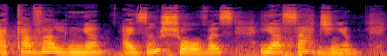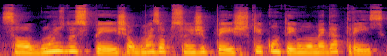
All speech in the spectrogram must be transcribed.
a cavalinha, as anchovas e a sardinha. São alguns dos peixes, algumas opções de peixes que contêm o ômega 3.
